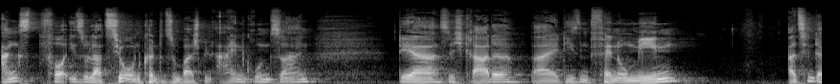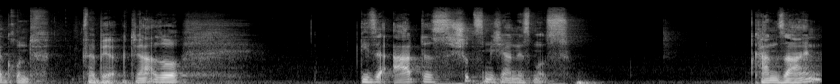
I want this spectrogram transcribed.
Angst vor Isolation könnte zum Beispiel ein Grund sein, der sich gerade bei diesem Phänomen als Hintergrund verbirgt. Ja, also diese Art des Schutzmechanismus kann sein,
